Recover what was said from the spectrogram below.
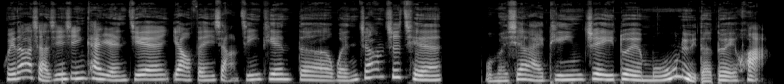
回到小星星看人间，要分享今天的文章之前，我们先来听这一对母女的对话。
